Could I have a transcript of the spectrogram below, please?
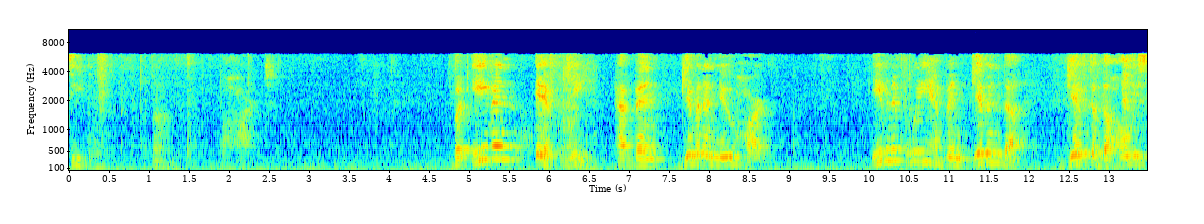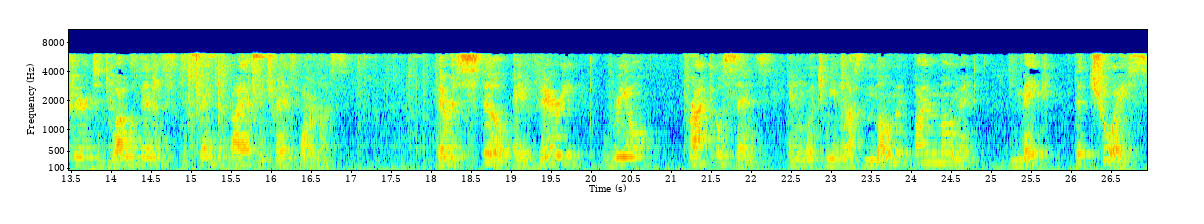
deeply from the heart. But even if we have been given a new heart, even if we have been given the gift of the Holy Spirit to dwell within us, to sanctify us and transform us, there is still a very real, practical sense in which we must, moment by moment, make the choice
